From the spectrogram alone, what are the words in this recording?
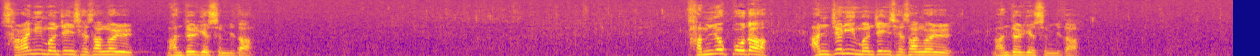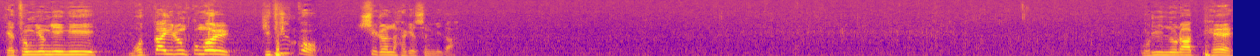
사람이 먼저인 세상을 만들겠습니다. 탐욕보다 안전이 먼저인 세상을 만들겠습니다. 대통령님이 못다 이룬 꿈을 기필코 실현하겠습니다. 우리 눈앞에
